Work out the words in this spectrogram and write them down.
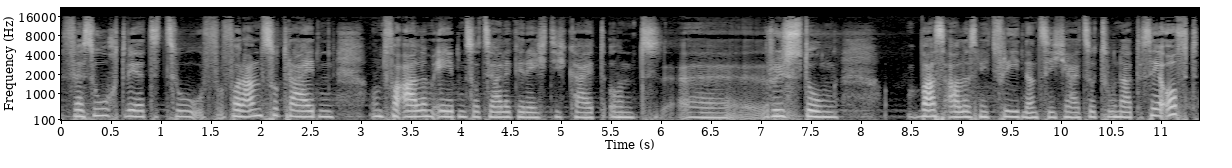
versucht wird zu, voranzutreiben und vor allem eben soziale Gerechtigkeit und äh, Rüstung was alles mit Frieden und Sicherheit zu tun hat. Sehr oft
